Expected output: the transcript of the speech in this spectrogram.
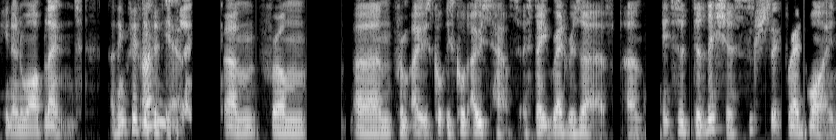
Pinot Noir blend. I think 50 50 Oh, yeah. blend um, from um, from it's called it's called Oast House Estate Red Reserve. Um, it's a delicious red wine.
